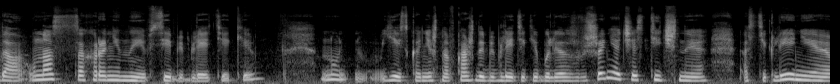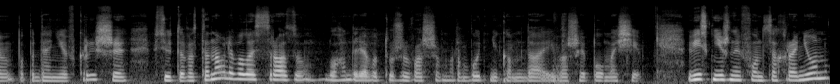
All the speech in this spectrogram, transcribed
Да, у нас сохранены все библиотеки. Ну, есть, конечно, в каждой библиотеке были разрушения частичные, остекление, попадание в крыши. Все это восстанавливалось сразу, благодаря вот тоже вашим работникам, да, и вашей помощи. Весь книжный фонд сохранен.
